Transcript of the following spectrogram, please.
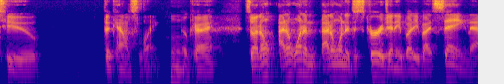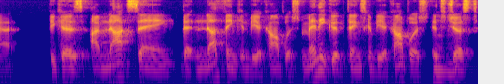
to the counseling. Hmm. Okay. So I don't I don't want to I don't want to discourage anybody by saying that because I'm not saying that nothing can be accomplished. Many good things can be accomplished. It's mm-hmm. just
